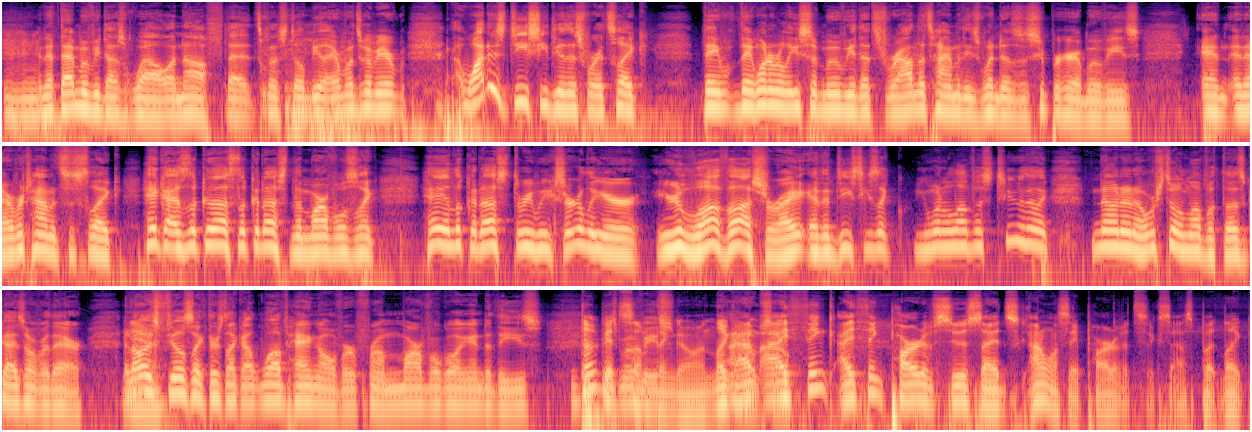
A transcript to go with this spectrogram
Mm-hmm. and if that movie does well enough, that it's going to still be like everyone's going to be. Why does DC do this? Where it's like they they want to release a movie that's around the time of these windows of superhero movies, and and every time it's just like, hey guys, look at us, look at us, and the Marvel's like, hey, look at us three weeks earlier, you love us, right? And then DC's like, you want to love us too? They're like, no, no, no, we're still in love with those guys over there. It always feels like there's like a love hangover from Marvel going into these. They'll these get movies. something going. Like I I, so. I think I think part of Suicide's I don't want to say part of its success, but like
